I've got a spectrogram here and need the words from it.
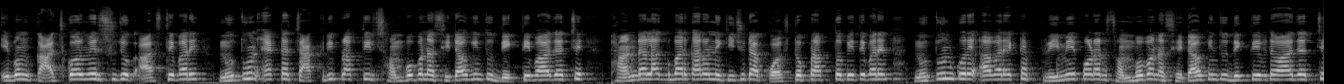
এবং কাজকর্মের সুযোগ আসতে পারে। নতুন একটা চাকরি প্রাপ্তির সম্ভাবনা সেটাও কিন্তু দেখতে পাওয়া যাচ্ছে। ঠান্ডা লাগবার কারণে কিছুটা কষ্টপ্রাপ্ত পেতে পারেন। নতুন করে আবার একটা প্রেমে পড়ার সম্ভাবনা সেটাও কিন্তু দেখতে পাওয়া যাচ্ছে।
